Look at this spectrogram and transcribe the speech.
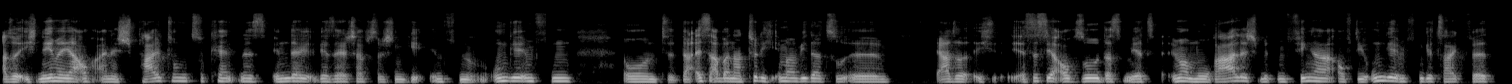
also ich nehme ja auch eine Spaltung zur Kenntnis in der Gesellschaft zwischen Geimpften und Ungeimpften. Und da ist aber natürlich immer wieder zu, äh, also ich, es ist ja auch so, dass mir jetzt immer moralisch mit dem Finger auf die Ungeimpften gezeigt wird.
